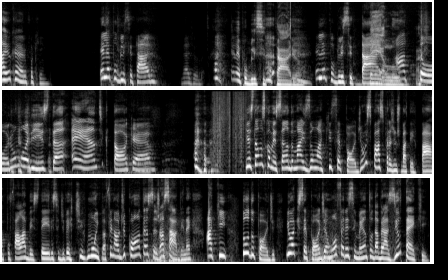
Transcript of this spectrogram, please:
Ah, eu quero um pouquinho. Ele é publicitário. Me ajuda. Ele é publicitário. Ele é publicitário, Belo. ator, humorista e TikToker. E estamos começando mais um Aqui Cê Pode. Um espaço pra gente bater papo, falar besteira e se divertir muito. Afinal de contas, você já sabe, né? Aqui tudo pode. E o Aqui Cê Pode é um oferecimento da Brasil Tech.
